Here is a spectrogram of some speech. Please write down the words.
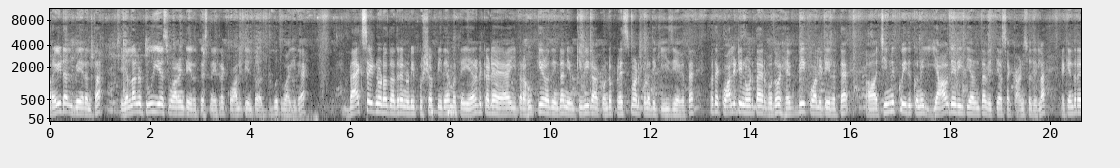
ಬ್ರೈಡಲ್ ವೇರ್ ಅಂತ. ಇದೆಲ್ಲನೂ ಟೂ ಇಯರ್ಸ್ ವಾರಂಟಿ ಇರುತ್ತೆ ಸ್ನೇಹಿತರೆ. ಕ್ವಾಲಿಟಿ ಅಂತೂ ಅದ್ಭುತವಾಗಿದೆ. ಬ್ಯಾಕ್ ಸೈಡ್ ನೋಡೋದಾದರೆ ನೋಡಿ ಪುಷಪ್ ಇದೆ. ಮತ್ತು ಎರಡು ಕಡೆ ಈ ಥರ ಹುಕ್ಕಿರೋದ್ರಿಂದ ನೀವು ಕಿವಿಗೆ ಹಾಕ್ಕೊಂಡು ಪ್ರೆಸ್ ಮಾಡ್ಕೊಳ್ಳೋದಕ್ಕೆ ಈಸಿ ಆಗುತ್ತೆ. ಮತ್ತು ಕ್ವಾಲಿಟಿ ನೋಡ್ತಾ ಇರ್ಬೋದು. ಹೆವಿ ಕ್ವಾಲಿಟಿ ಇರುತ್ತೆ. ಚಿನ್ನಕ್ಕೂ ಇದಕ್ಕೂ ಯಾವುದೇ ರೀತಿಯಾದಂಥ ವ್ಯತ್ಯಾಸ ಕಾಣಿಸೋದಿಲ್ಲ. ಯಾಕೆಂದರೆ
